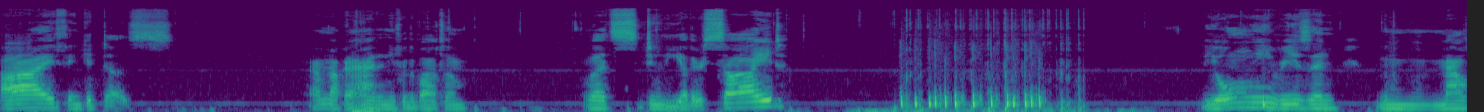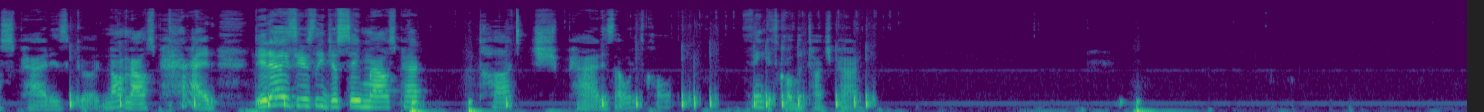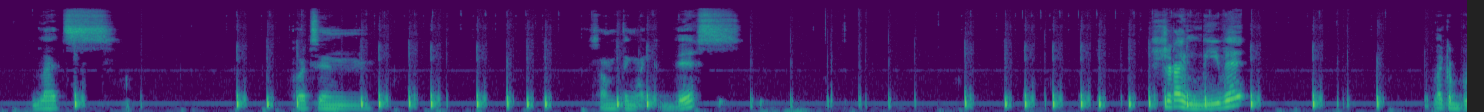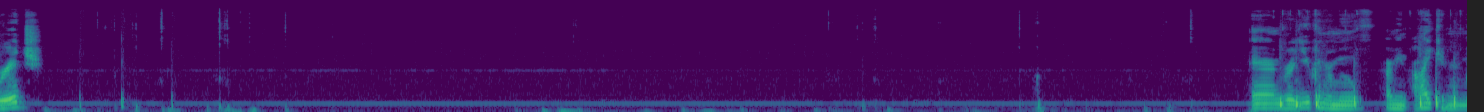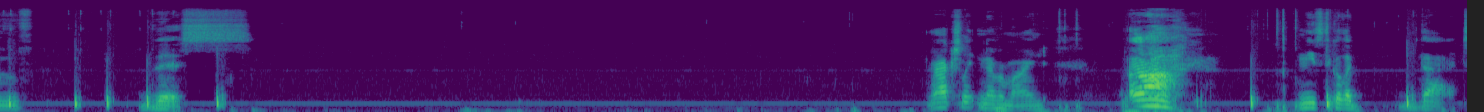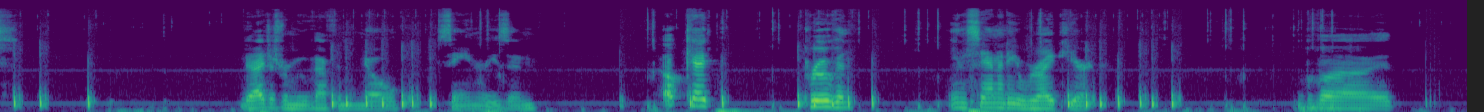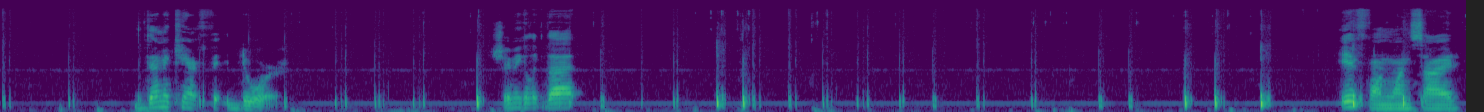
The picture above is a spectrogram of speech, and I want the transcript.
I think it does. I'm not going to add any for the bottom. Let's do the other side. The only reason the mouse pad is good. Not mouse pad. Did I seriously just say mouse pad? Touch pad. Is that what it's called? I think it's called the touch pad. Let's put in something like this. Should I leave it? Like a bridge? And you can remove, I mean, I can remove this. Actually, never mind. Ah! Needs to go like that. Did I just remove that for no sane reason? Okay. Proven. Insanity right here. But... Then I can't fit a door. Should I make it like that? if on one side,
